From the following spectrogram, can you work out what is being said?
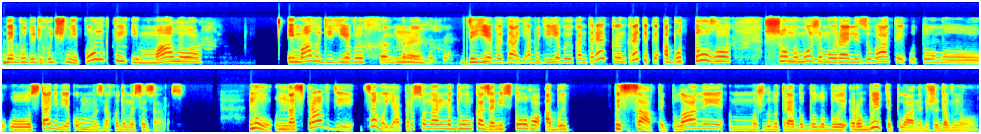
де будуть гучні пункти і мало, і мало дієвих м, конкретики. дієви, да, або дієвої конкретики, або того, що ми можемо реалізувати у тому у стані, в якому ми знаходимося зараз. Ну, насправді, це моя персональна думка. Замість того, аби писати плани, можливо, треба було би робити плани вже давно.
